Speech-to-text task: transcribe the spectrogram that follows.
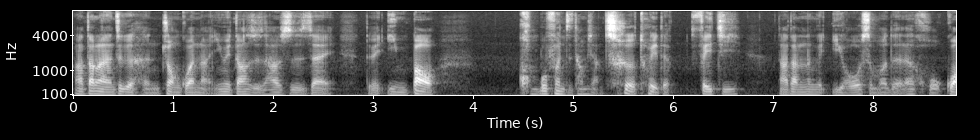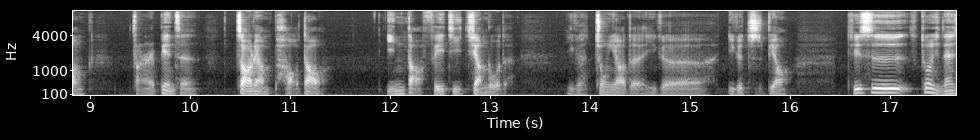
啊，当然这个很壮观了，因为当时他是在对引爆恐怖分子他们想撤退的飞机，那当那个油什么的那火光反而变成照亮跑道，引导飞机降落的一个重要的一个一个指标。其实终极警探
